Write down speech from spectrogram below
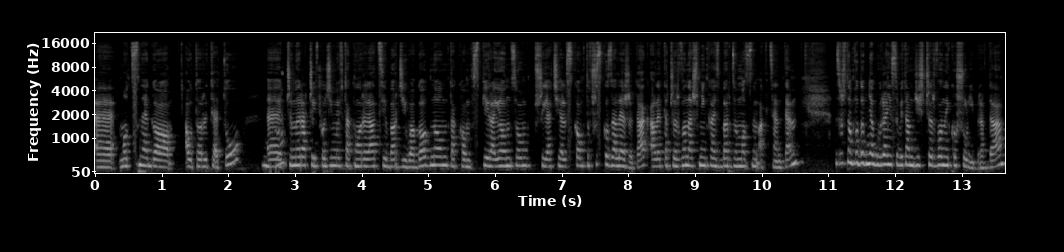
e, mocnego autorytetu, e, mhm. Czy my raczej wchodzimy w taką relację bardziej łagodną, taką wspierającą, przyjacielską? To wszystko zależy, tak? Ale ta czerwona szminka jest bardzo mocnym akcentem. Zresztą podobnie jak ubranie sobie tam gdzieś czerwonej koszuli, prawda?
